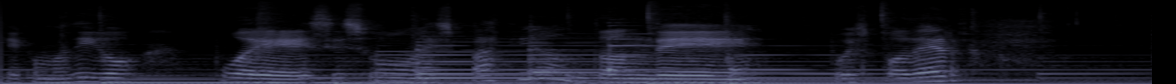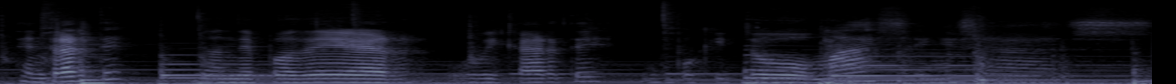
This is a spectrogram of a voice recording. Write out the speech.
que como digo, pues es un espacio donde pues poder centrarte, donde poder ubicarte un poquito más en esas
